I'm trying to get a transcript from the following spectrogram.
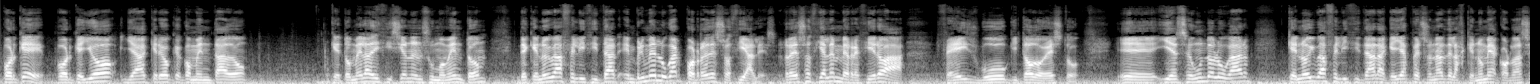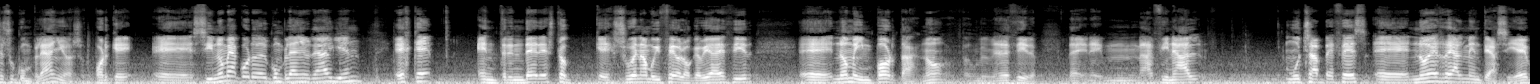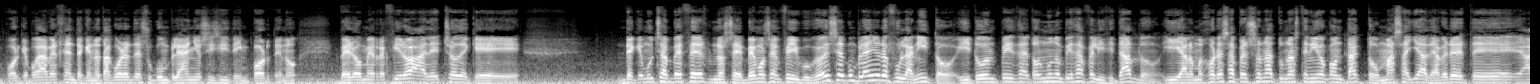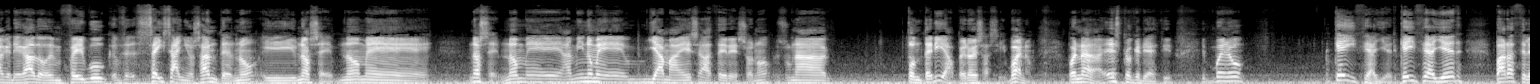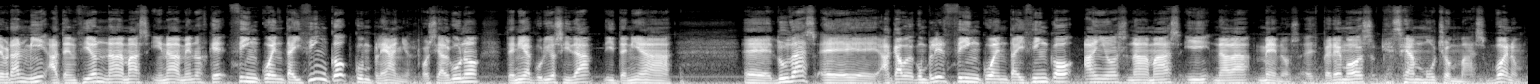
¿Por qué? Porque yo ya creo que he comentado que tomé la decisión en su momento de que no iba a felicitar, en primer lugar, por redes sociales. Redes sociales me refiero a Facebook y todo esto. Eh, y en segundo lugar, que no iba a felicitar a aquellas personas de las que no me acordase su cumpleaños. Porque eh, si no me acuerdo del cumpleaños de alguien, es que entender esto que suena muy feo lo que voy a decir, eh, no me importa, ¿no? Es decir, eh, al final muchas veces no es realmente así, ¿eh? porque puede haber gente que no te acuerdes de su cumpleaños y si te importe, ¿no? Pero me refiero al hecho de que de que muchas veces, no sé, vemos en Facebook, hoy es el cumpleaños de fulanito, y tú empiezas, todo el mundo empieza a felicitarlo, y a lo mejor esa persona tú no has tenido contacto más allá de haberte agregado en Facebook seis años antes, ¿no? Y no sé, no me, no sé, no me, a mí no me llama es hacer eso, ¿no? Es una tontería, pero es así. Bueno, pues nada, esto quería decir. Bueno, ¿qué hice ayer? ¿Qué hice ayer para celebrar mi atención nada más y nada menos que 55 cumpleaños? Por si alguno tenía curiosidad y tenía eh, dudas, eh, acabo de cumplir 55 años nada más y nada menos. Esperemos que sean muchos más. Bueno.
